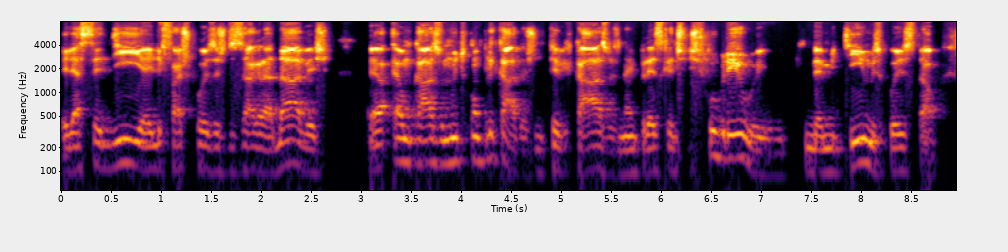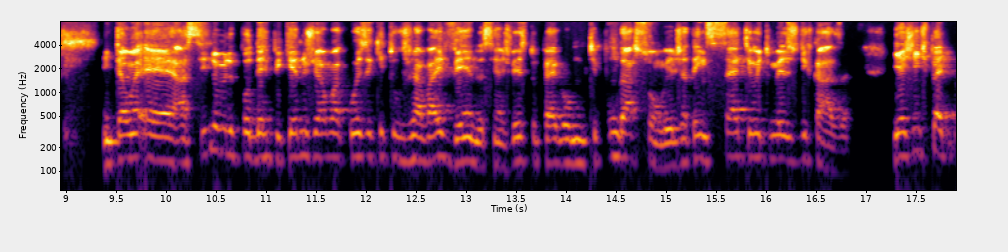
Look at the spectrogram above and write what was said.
ele assedia, ele faz coisas desagradáveis, é, é, um caso muito complicado. A gente teve casos na empresa que a gente descobriu e demitimos, coisas e tal. Então, é, a síndrome do poder pequeno já é uma coisa que tu já vai vendo, assim, às vezes tu pega um tipo um garçom, ele já tem sete, oito meses de casa, e a gente pede,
